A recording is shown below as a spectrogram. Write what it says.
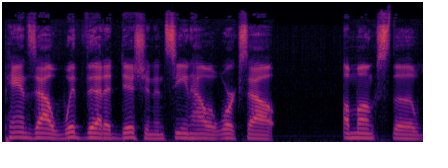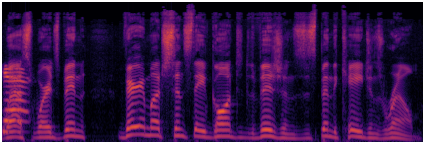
pans out with that addition and seeing how it works out amongst the yeah. West, where it's been very much since they've gone to divisions, it's been the Cajuns' realm.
